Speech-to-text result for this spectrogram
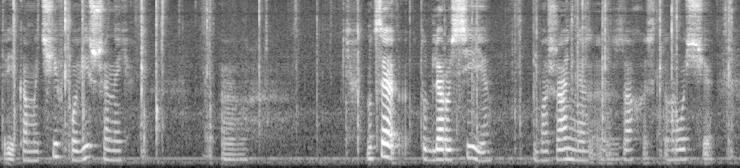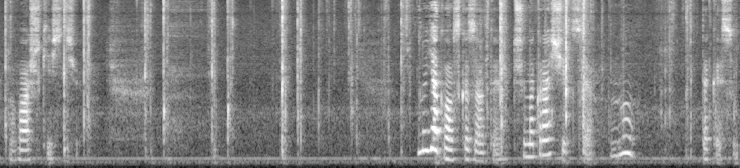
Трійка мечів, повішений. Е, Ну, це тут для Росії бажання, е, захист, гроші, важкість. Ну, як вам сказати? Чи на краще це? Ну, таке собі.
